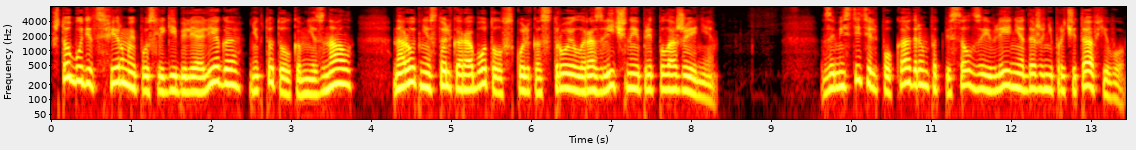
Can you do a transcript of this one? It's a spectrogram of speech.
Что будет с фирмой после гибели Олега, никто толком не знал, народ не столько работал, сколько строил различные предположения. Заместитель по кадрам подписал заявление, даже не прочитав его.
